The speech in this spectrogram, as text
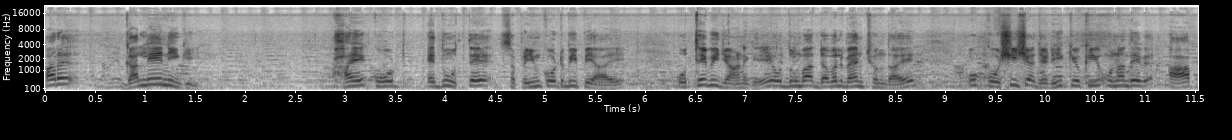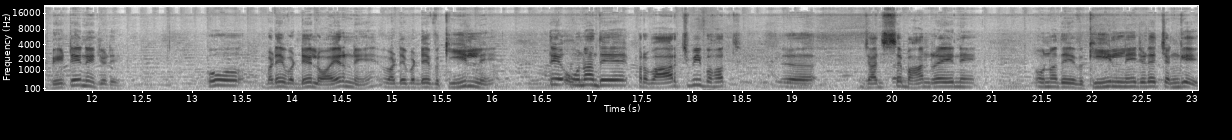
ਪਰ ਗੱਲ ਇਹ ਨਹੀਂ ਕਿ ਹਾਈ ਕੋਰਟ ਇਦੋਂ ਉੱਤੇ ਸੁਪਰੀਮ ਕੋਰਟ ਵੀ ਪਿਆ ਏ, ਉੱਥੇ ਵੀ ਜਾਣਗੇ, ਉਦੋਂ ਬਾਅਦ ਡਬਲ ਬੈਂਚ ਹੁੰਦਾ ਏ। ਉਹ ਕੋਸ਼ਿਸ਼ ਹੈ ਜਿਹੜੀ, ਕਿਉਂਕਿ ਉਹਨਾਂ ਦੇ ਆਪ ਬੇਟੇ ਨੇ ਜਿਹੜੇ, ਉਹ ਬੜੇ ਵੱਡੇ ਲਾਇਰ ਨੇ, ਵੱਡੇ ਵੱਡੇ ਵਕੀਲ ਨੇ, ਤੇ ਉਹਨਾਂ ਦੇ ਪਰਿਵਾਰ 'ਚ ਵੀ ਬਹੁਤ ਜੱਜ ਸਾਹਿਬਾਨ ਰਹੇ ਨੇ, ਉਹਨਾਂ ਦੇ ਵਕੀਲ ਨੇ ਜਿਹੜੇ ਚੰਗੇ,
